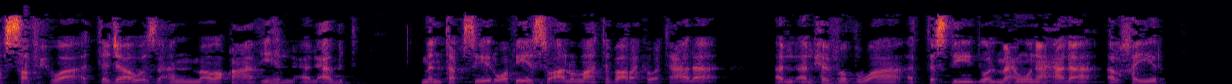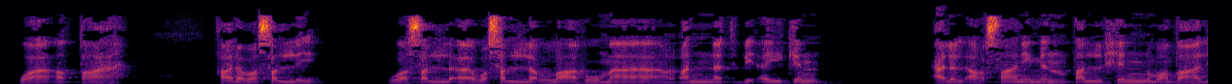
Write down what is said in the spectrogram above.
الصفح والتجاوز عن ما وقع فيه العبد من تقصير. وفيه سؤال الله تبارك وتعالى الحفظ والتسديد والمعونة على الخير والطاعة. قال وصلي وصل وصلى الله ما غنت بأيك على الأغصان من طلح وضال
